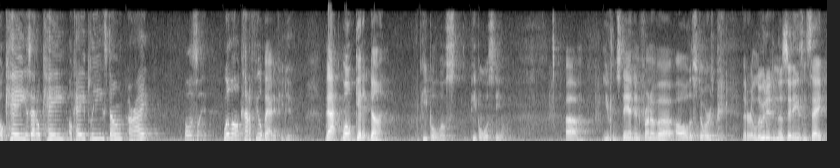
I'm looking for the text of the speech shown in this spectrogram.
Okay, is that okay? Okay, please don't. All right? Well, we'll all kind of feel bad if you do. That won't get it done. People will, people will steal. Um, you can stand in front of uh, all the stores that are looted in the cities and say,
